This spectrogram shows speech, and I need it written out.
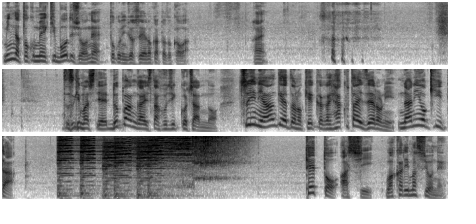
みんな匿名希望でしょうね。特に女性の方とかは。はい。続きましてルパンがいした藤子ちゃんのついにアンケートの結果が100対0に何を聞いた？手と足分かりますよね？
